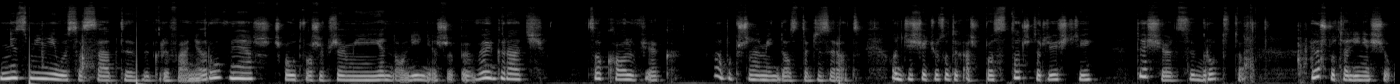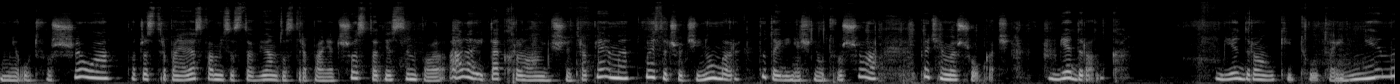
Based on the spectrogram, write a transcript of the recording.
nie zmieniły, zasady wygrywania również. Trzeba utworzyć przynajmniej jedną linię, żeby wygrać cokolwiek albo przynajmniej dostać z rad. Od 10 zł aż po 140 tysięcy brutto. Już tutaj linia się u mnie utworzyła. Podczas trapania jasłami zostawiłam do strapania trzy ostatnie symbole, ale i tak chronologicznie trapiamy. 23 numer. Tutaj linia się nie utworzyła. Będziemy szukać. Biedronka. Biedronki tutaj nie ma.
